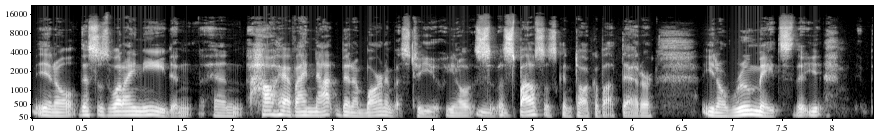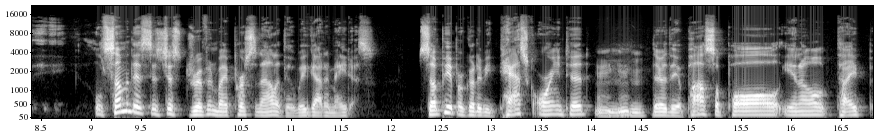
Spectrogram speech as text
you know, this is what I need, and and how have I not been a Barnabas to you? You know, Mhm. spouses can talk about that, or you know, roommates. That you, some of this is just driven by personality. The way God made us. Some people are going to be task oriented. Mhm. Mhm. They're the Apostle Paul, you know, type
